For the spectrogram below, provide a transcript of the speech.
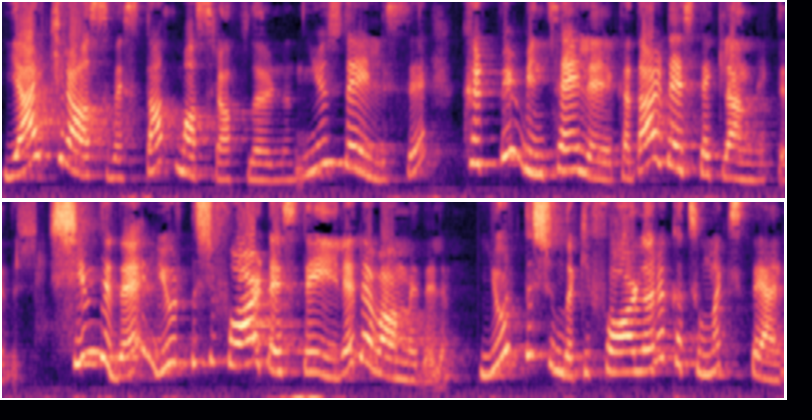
yer kirası ve stand masraflarının %50'si 41 bin TL'ye kadar desteklenmektedir. Şimdi de yurt dışı fuar desteği ile devam edelim. Yurt dışındaki fuarlara katılmak isteyen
